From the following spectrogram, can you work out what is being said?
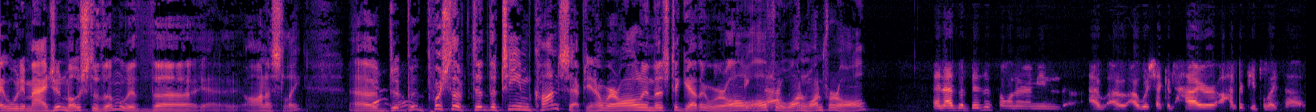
I would imagine most of them with, uh, uh, d- p- push the, the the team concept. You know, we're all in this together. We're all all for one, one for all. And as a business owner, I mean, I, I, I wish I could hire a hundred people like that.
